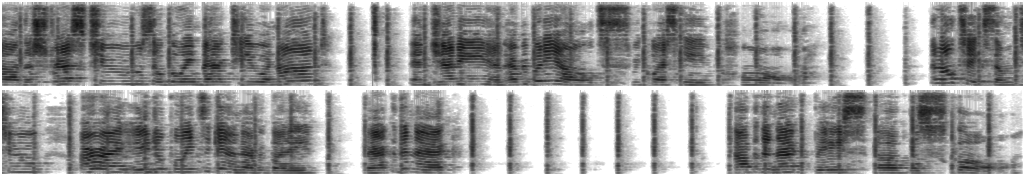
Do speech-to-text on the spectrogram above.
uh, the stress too. So going back to you, Anand and Jenny and everybody else requesting calm. And I'll take some too. All right, angel points again, everybody. Back of the neck. Top of the neck, base of the skull.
